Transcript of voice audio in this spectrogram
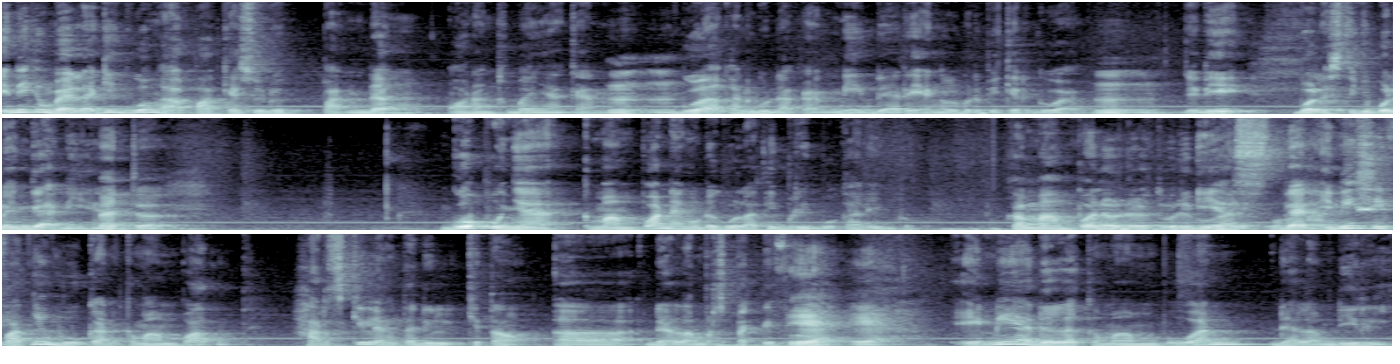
ini kembali lagi gue nggak pakai sudut pandang orang kebanyakan. Mm-mm. Gue akan gunakan ini dari angle berpikir gue. Mm-mm. Jadi boleh setuju boleh enggak nih ya. betul Gue punya kemampuan yang udah gue latih beribu kali bro. kemampuan udah itu ribu Yes. kali Dan Wah. ini sifatnya bukan kemampuan hard skill yang tadi kita eh, dalam perspektif lo. iya iya Ini adalah kemampuan dalam diri.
